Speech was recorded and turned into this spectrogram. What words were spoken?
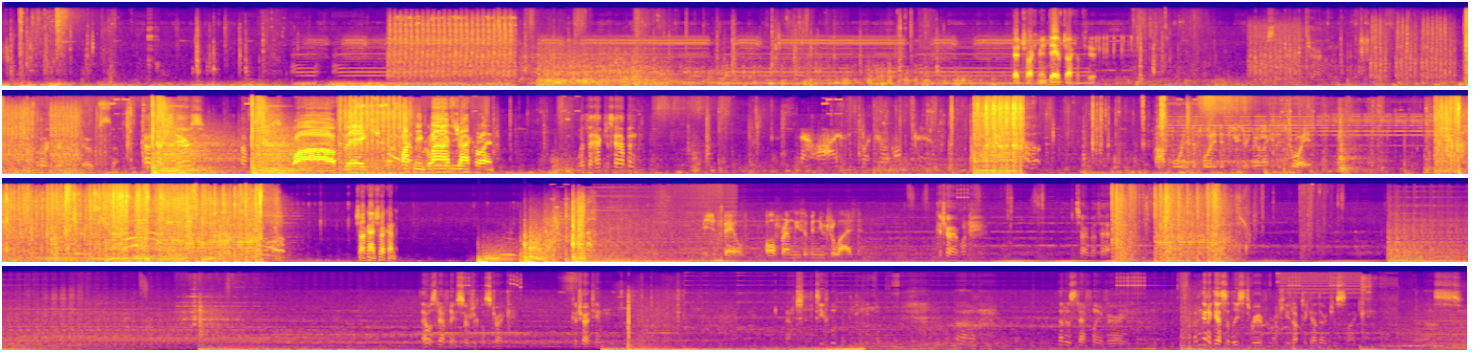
They're tracking me. They have jackal too. German so. Contact stairs. Top of stairs. Wow, Flake. Fucking glass, Jacqueline. What the heck just happened? Now I see what you're up to. Op 4 has deployed a defuser. You Really? need to destroy it. Shotgun, shotgun. All friendlies have been neutralized. Good try, everyone. Sorry about that. That was definitely a surgical strike. Good try, team. Uh, that is definitely a very... I'm gonna guess at least three of them are queued up together, just like us.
